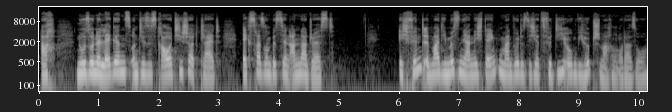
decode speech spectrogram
Ach, nur so eine Leggings und dieses graue T-Shirt-Kleid, extra so ein bisschen underdressed ich finde immer, die müssen ja nicht denken, man würde sich jetzt für die irgendwie hübsch machen oder so.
